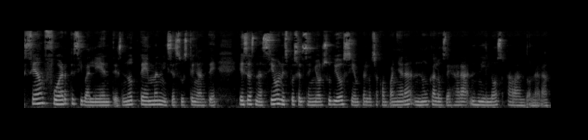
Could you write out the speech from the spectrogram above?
sean fuertes y valientes, no teman ni se asusten ante esas naciones, pues el Señor su Dios siempre los acompañará, nunca los dejará ni los abandonará.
